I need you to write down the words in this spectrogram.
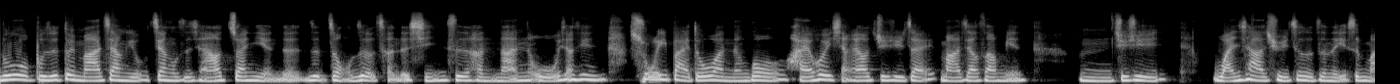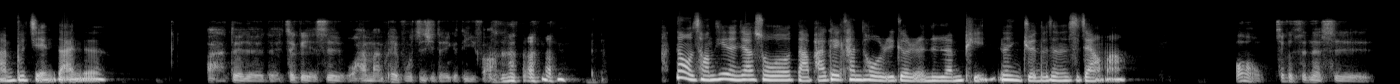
如果不是对麻将有这样子想要钻研的这这种热忱的心，是很难。我相信输了一百多万，能够还会想要继续在麻将上面，嗯，继续玩下去，这个真的也是蛮不简单的。啊，对对对，这个也是我还蛮佩服自己的一个地方。那我常听人家说，打牌可以看透一个人的人品，那你觉得真的是这样吗？哦，这个真的是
